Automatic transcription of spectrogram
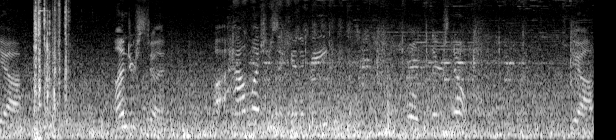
Yeah. Understood. Uh, how much is it gonna be? Well, there's no... Yeah.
